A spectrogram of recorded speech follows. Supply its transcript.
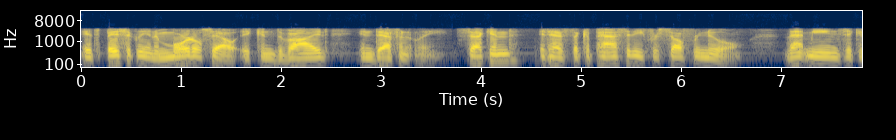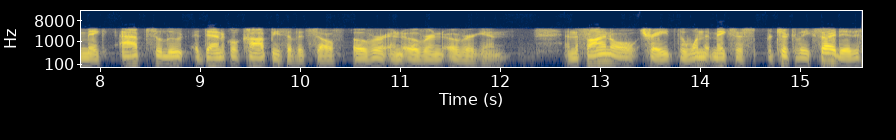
it's basically an immortal cell. It can divide indefinitely. Second, it has the capacity for self renewal. That means it can make absolute identical copies of itself over and over and over again. And the final trait, the one that makes us particularly excited,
